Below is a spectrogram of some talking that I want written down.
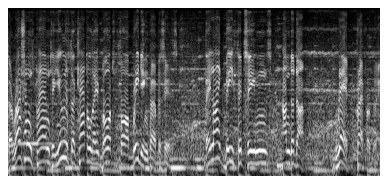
The Russians plan to use the cattle they bought for breeding purposes. They like beef, it seems, underdone. Red, preferably.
